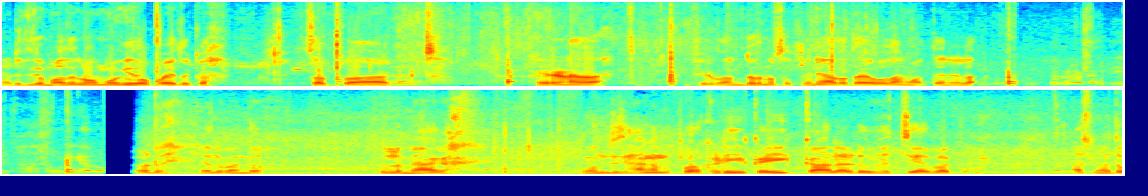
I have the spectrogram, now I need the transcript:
ನಡೆದಿದ್ದು ಮೊದಲು ನಾವು ಮುಗಿದು ಒಪ್ಪ ಇದಕ್ಕೆ ಸ್ವಲ್ಪ ಹೈರಾಣ ಅದ. ಫಿರ್ ಬಂದ್ರೂ ಸ್ವಲ್ಪ ಸನಿ ಆಗ್ತದೆ ಹೋದಂಗೆ ಮತ್ತೇನಿಲ್ಲ. ನೋಡ್ರಿ ಎಲ್ಲಿ ಬಂದವು? ಫುಲ್ ಮ್ಯಾಗ. ಒಂದು ಹಂಗಂದ್ರೆ ಪೂರ ಕಡಿ ಕೈ ಕಾಲು ಅಡು ಹಚ್ಚಿ ಇರ್ಬೇಕು ಅಸ್ಮತ್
